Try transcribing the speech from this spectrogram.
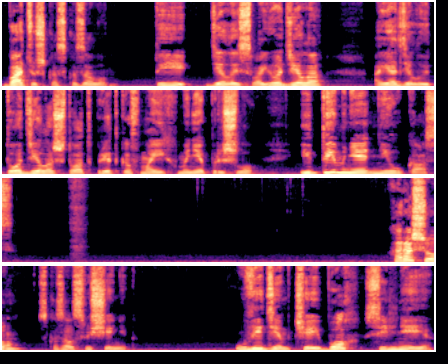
«Батюшка», — сказал он, — «ты делай свое дело, а я делаю то дело, что от предков моих мне пришло. И ты мне не указ». «Хорошо», — сказал священник. «Увидим, чей бог сильнее».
